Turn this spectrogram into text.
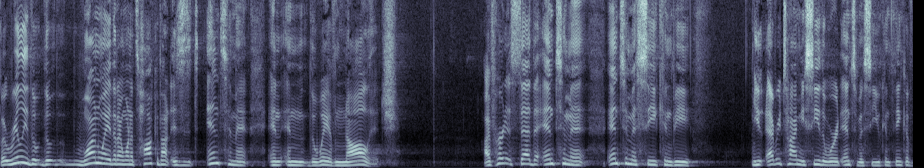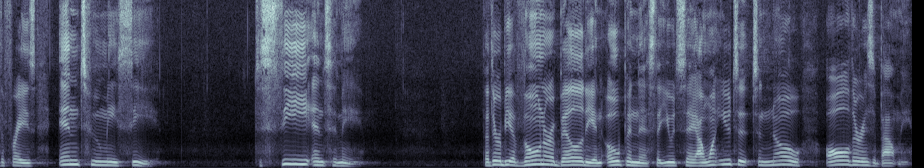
But really, the, the, one way that I want to talk about is it's intimate in, in the way of knowledge. I've heard it said that intimate, intimacy can be, you, every time you see the word intimacy, you can think of the phrase, into me see. To see into me. That there would be a vulnerability and openness that you would say, I want you to, to know all there is about me.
